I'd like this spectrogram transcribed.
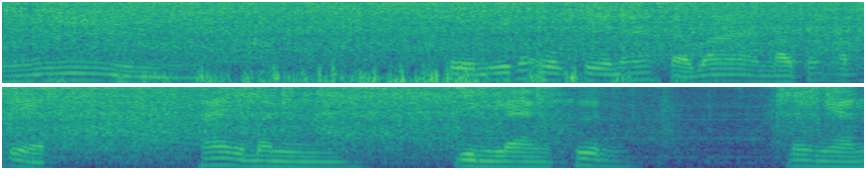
อืมตัวนี้ก็โอเคนะ แต่ว่า เราต้องอัปเดตให้มันยิงแรงขึ้น ไม่งั้น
